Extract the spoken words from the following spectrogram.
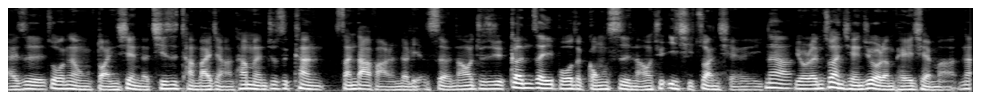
还是做那种短线的，其实坦白讲，他们就是看三大法人的脸色，然后就去跟这一波的公式，然后去一起赚钱而已。那有人赚钱就有人赔钱嘛。那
